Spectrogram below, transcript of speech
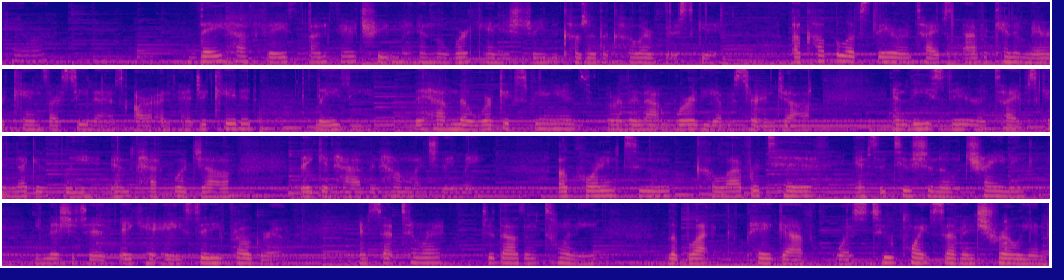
Michaela. They have faced unfair treatment in the work industry because of the color of their skin. A couple of stereotypes African Americans are seen as are uneducated, lazy, they have no work experience, or they're not worthy of a certain job. And these stereotypes can negatively impact what job they can have and how much they make. According to Collaborative Institutional Training Initiative, aka CITI program, in September 2020, the black pay gap was $2.7 trillion,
